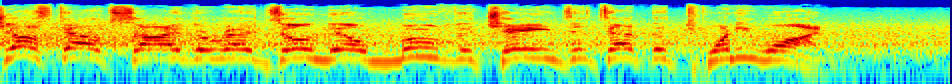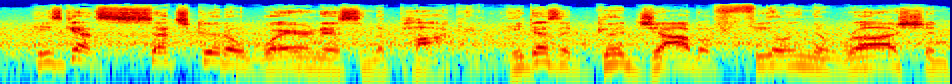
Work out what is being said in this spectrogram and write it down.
just outside the red zone. They'll move the chains. It's at the 21. He's got such good awareness in the pocket. He does a good job of feeling the rush, and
